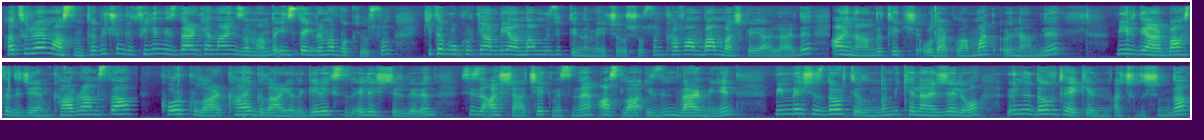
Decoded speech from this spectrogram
Hatırlayamazsın tabii çünkü film izlerken aynı zamanda Instagram'a bakıyorsun. Kitap okurken bir yandan müzik dinlemeye çalışıyorsun. Kafan bambaşka yerlerde. Aynı anda tek işe odaklanmak önemli. Bir diğer bahsedeceğim kavramsa korkular, kaygılar ya da gereksiz eleştirilerin sizi aşağı çekmesine asla izin vermeyin. 1504 yılında Michelangelo ünlü Davut heykelinin açılışında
